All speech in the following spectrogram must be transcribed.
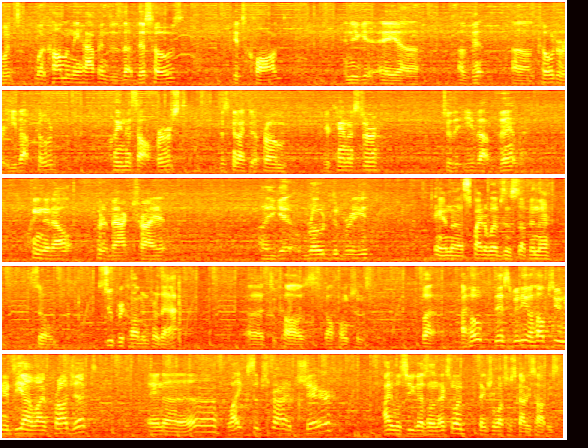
What what commonly happens is that this hose gets clogged, and you get a uh, a vent uh, code or evap code. Clean this out first. Disconnect it from your canister to the evap vent. Clean it out. Put it back. Try it. Uh, you get road debris and uh, spider webs and stuff in there. So super common for that uh, to cause malfunctions. But I hope this video helps you in your DIY project. And uh, like, subscribe, share. I will see you guys on the next one. Thanks for watching Scotty's Hobbies.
